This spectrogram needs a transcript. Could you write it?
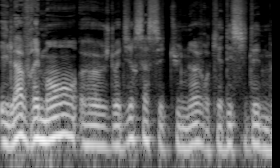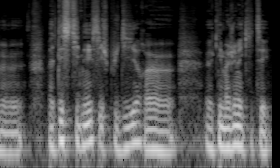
Et là, vraiment, euh, je dois dire, ça, c'est une œuvre qui a décidé de me, ma destinée, si je puis dire, euh, euh qui m'a jamais quitté.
